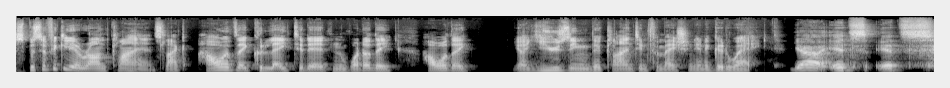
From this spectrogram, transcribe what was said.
specifically around clients like how have they collated it and what are they how are they yeah, using the client information in a good way. Yeah, it's it's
